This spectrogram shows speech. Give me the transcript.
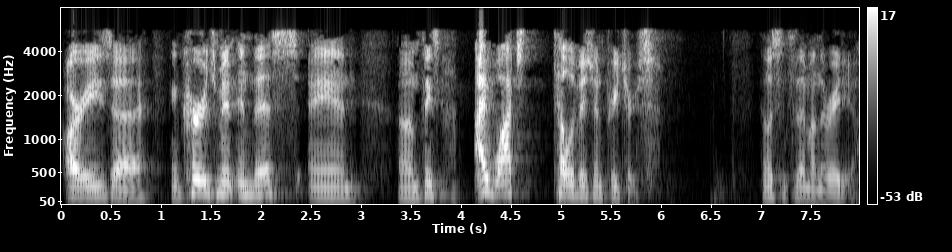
Ari's uh, encouragement in this and um, things. I watch television preachers and listen to them on the radio.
